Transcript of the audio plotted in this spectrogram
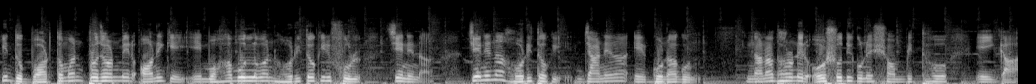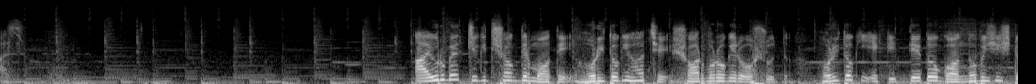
কিন্তু বর্তমান প্রজন্মের অনেকেই এই মহামূল্যবান হরিতকির ফুল চেনে না। চেনে না হরিতকি জানে না এর গুণাগুণ। নানা ধরনের ঔষধি গুণে সমৃদ্ধ এই গাছ। আয়ুর্বেদ চিকিৎসকদের মতে, হরিতকি হচ্ছে সর্বরোগের ওষুধ। হরিতকি একটি তেতো গন্ধবিশিষ্ট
